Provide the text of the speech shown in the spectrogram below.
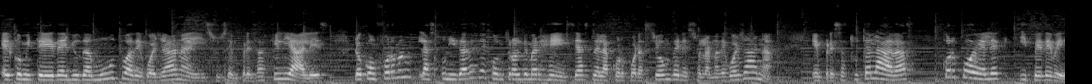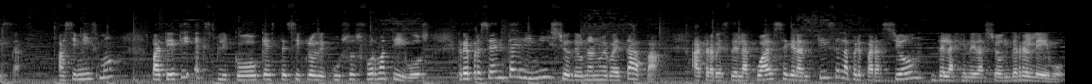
El Comité de Ayuda Mutua de Guayana y sus empresas filiales lo conforman las unidades de control de emergencias de la Corporación Venezolana de Guayana, empresas tuteladas, Corpoelec y PDVSA. Asimismo, Patetti explicó que este ciclo de cursos formativos representa el inicio de una nueva etapa, a través de la cual se garantiza la preparación de la generación de relevo.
